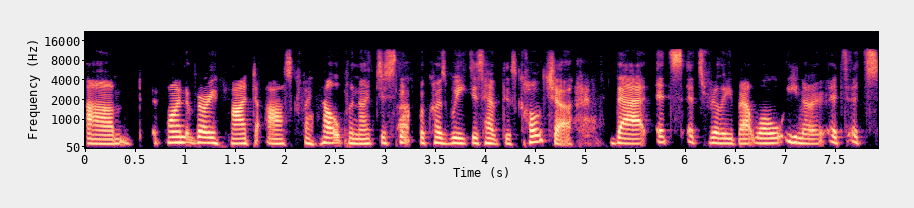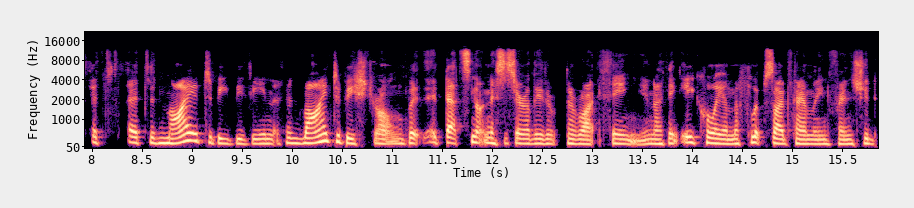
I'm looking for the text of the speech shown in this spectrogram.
um, find it very hard to ask for help. And i just think because we just have this culture that it's it's really about well you know it's it's it's it's admired to be busy and it's admired to be strong but it, that's not necessarily the, the right thing. And i think equally on the flip side family and friends should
